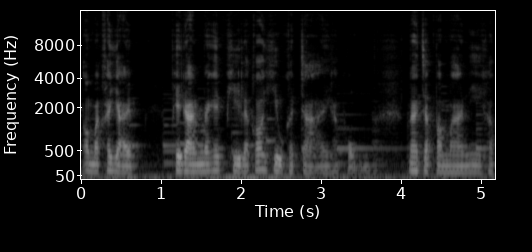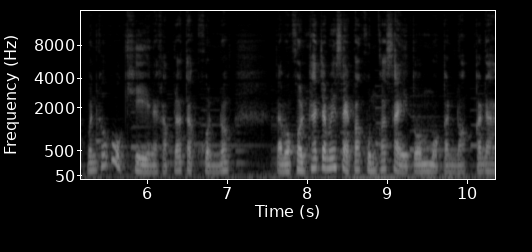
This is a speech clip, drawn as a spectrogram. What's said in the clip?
เอามาขยายเพดานแมกพีแล้วก็ฮิวกระจายครับผม น่าจะประมาณนี้ครับ มันก็โอเคนะครับ แล้วแต่คนเนาะ แต่บางคนถ้าจะไม่ใส่ผ้าคลุมก็ใส่ตัวหมวกกันน็อกก็ได้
